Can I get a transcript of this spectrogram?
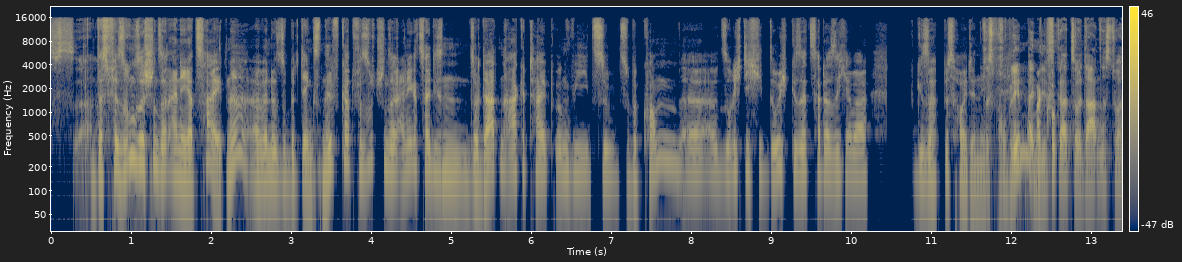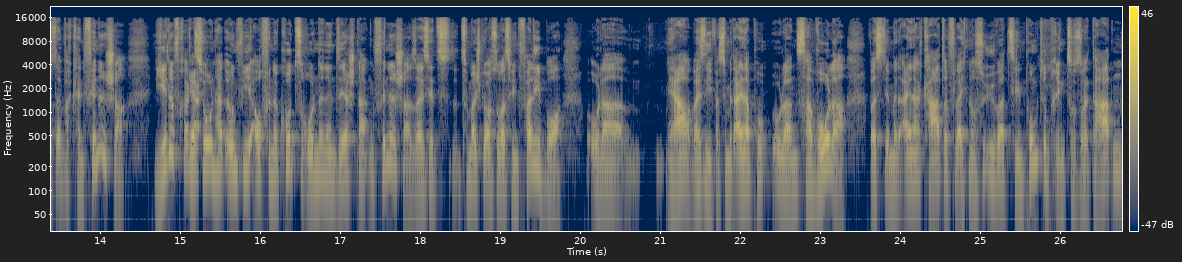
das, äh das versuchen sie schon seit einiger Zeit, ne? Äh, wenn du so bedenkst. Nilfgaard versucht schon seit einiger Zeit diesen Soldaten-Archetype irgendwie zu, zu bekommen. Äh, so richtig durchgesetzt hat er sich aber gesagt, bis heute nicht. Das Problem bei Nilfgaard-Soldaten ist, du hast einfach keinen Finisher. Jede Fraktion ja. hat irgendwie auch für eine kurze Runde einen sehr starken Finisher. Sei es jetzt zum Beispiel auch sowas wie ein Fallibor oder, ja, weiß nicht, was dir mit einer, oder ein Savola, was dir mit einer Karte vielleicht noch so über 10 Punkte bringt. So Soldaten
